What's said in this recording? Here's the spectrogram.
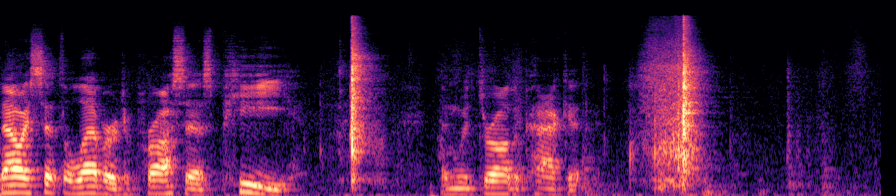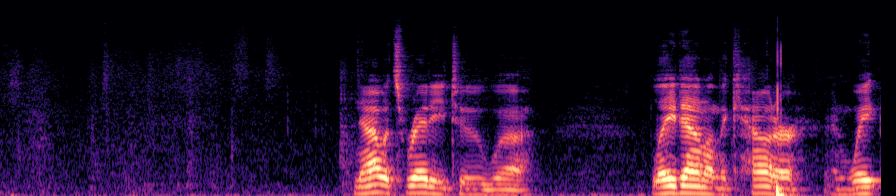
Now I set the lever to process P and withdraw the packet. Now it's ready to uh, lay down on the counter and wait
